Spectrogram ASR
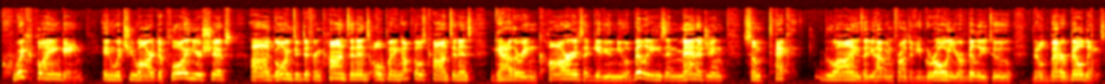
quick playing game in which you are deploying your ships, uh, going to different continents, opening up those continents, gathering cards that give you new abilities, and managing some tech lines that you have in front of you, growing your ability to build better buildings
